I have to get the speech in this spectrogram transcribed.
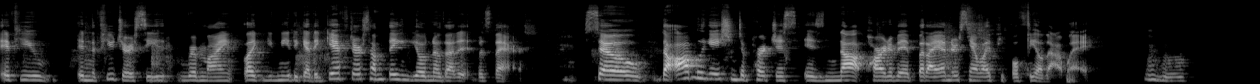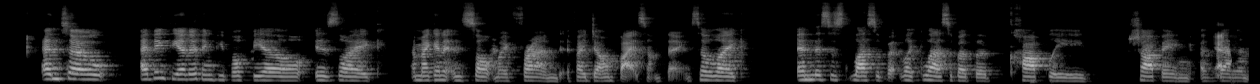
if you in the future see remind like you need to get a gift or something, you'll know that it was there. So the obligation to purchase is not part of it, but I understand why people feel that way. hmm and so i think the other thing people feel is like am i going to insult my friend if i don't buy something so like and this is less about like less about the copley shopping event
